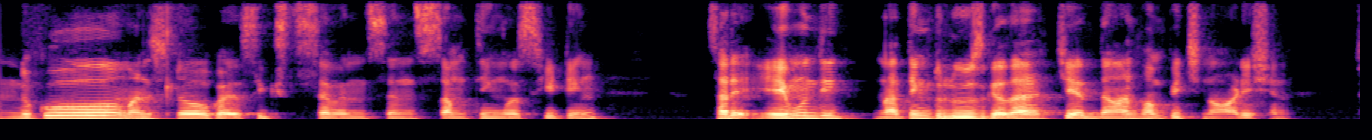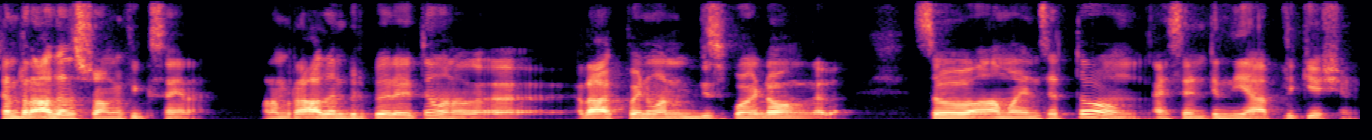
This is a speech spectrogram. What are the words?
ఎందుకో మనసులో ఒక six seven sense something was seating సరే ఏముంది? నథింగ్ టు లూజ్ కదా చేద్దామని పంపించిన ఆడిషన్. కానీ రాదని స్ట్రాంగ్ ఫిక్స్ అయినా. మనం రాదని ప్రిపేర్ అయితే మనం రాకపోయినా మనం డిసప్పాయింట్ అవ్వం కదా. సో ఆ మైండ్ సెట్తో I sent in the application.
